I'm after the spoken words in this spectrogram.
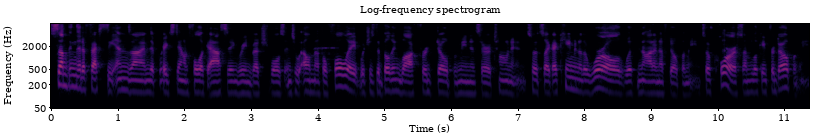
something that affects the enzyme that breaks down folic acid in green vegetables into l-methylfolate which is the building block for dopamine and serotonin so it's like i came into the world with not enough dopamine so of course i'm looking for dopamine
